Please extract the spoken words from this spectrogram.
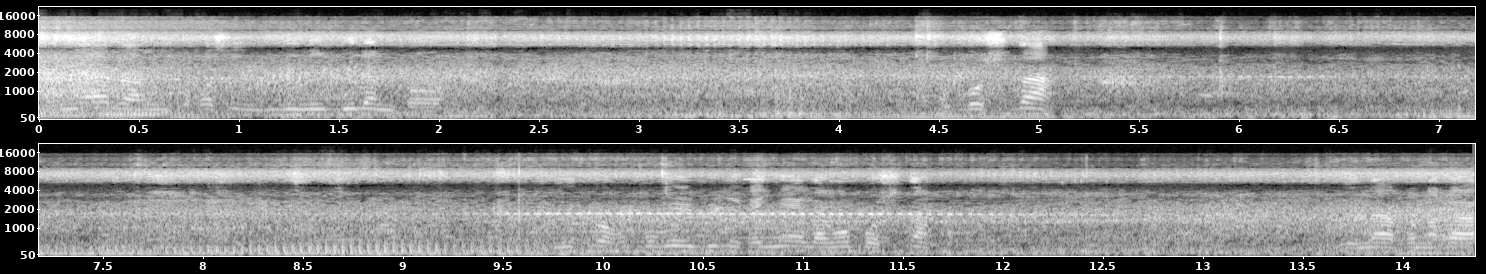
Kanya lang, ito kasi binibilan ko. Ubos na. Dito ako bumibili, kanya lang ubos na. Hindi na ako naka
